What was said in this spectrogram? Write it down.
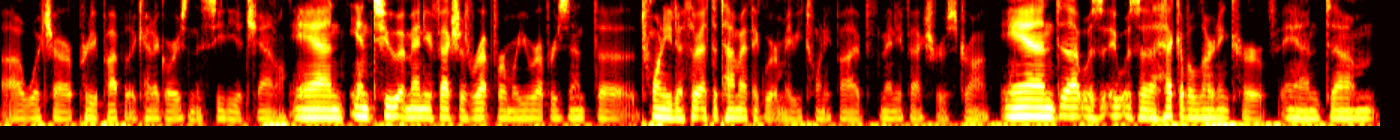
uh, which are pretty popular categories in the CEDIA channel, and into a manufacturer's rep firm where you represent the 20 to 30. At the time, I think we were maybe 25 manufacturers strong, and uh, it was it was a heck of a learning curve. And um,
